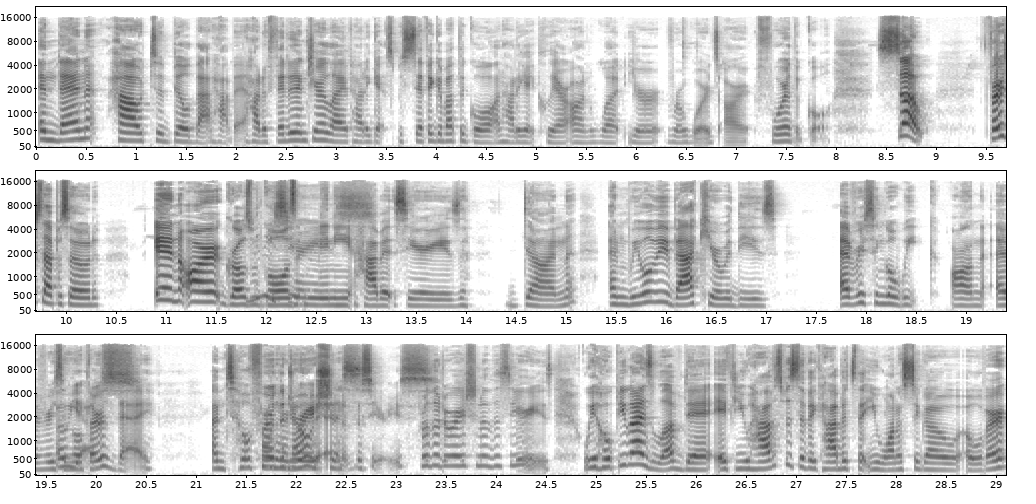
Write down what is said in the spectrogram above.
And then how to build that habit, how to fit it into your life, how to get specific about the goal, and how to get clear on what your rewards are for the goal. So, first episode in our Girls with Goals Mini-series. mini habit series done. And we will be back here with these every single week on every oh, single Oh, yes. Thursday until For the duration notice of the series. for the duration of the series. We hope you guys loved it. If you have specific habits that you want us to go over,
